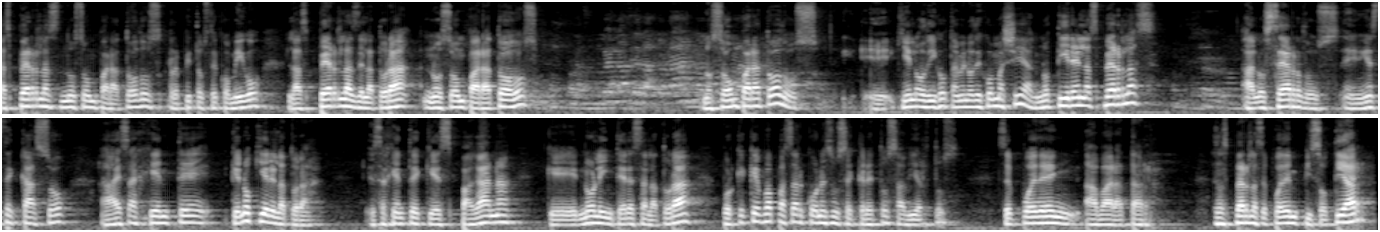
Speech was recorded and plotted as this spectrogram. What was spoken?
Las perlas no son para todos, repita usted conmigo, las perlas de la Torah no son para todos. No son para todos. Eh, ¿Quién lo dijo? También lo dijo Mashiach. No tiren las perlas a los cerdos, en este caso a esa gente que no quiere la Torah, esa gente que es pagana, que no le interesa la Torah, porque ¿qué va a pasar con esos secretos abiertos? Se pueden abaratar, esas perlas se pueden pisotear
